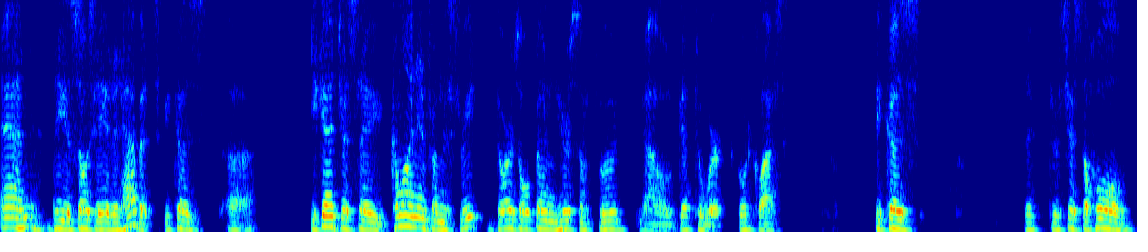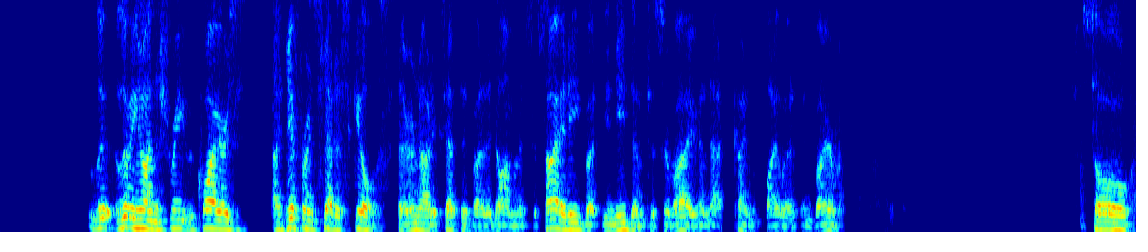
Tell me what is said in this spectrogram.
and the associated habits because uh, you can't just say, come on in from the street, doors open, here's some food, now get to work, go to class. Because there's just a whole, li living on the street requires a different set of skills that are not accepted by the dominant society, but you need them to survive in that kind of violent environment. So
